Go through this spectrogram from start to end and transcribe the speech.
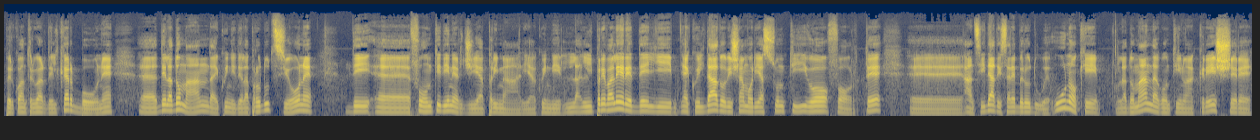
per quanto riguarda il carbone, eh, della domanda e quindi della produzione di eh, fonti di energia primaria. Quindi la- il prevalere degli, ecco il dato diciamo riassuntivo forte, eh, anzi i dati sarebbero due. Uno che la domanda continua a crescere,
